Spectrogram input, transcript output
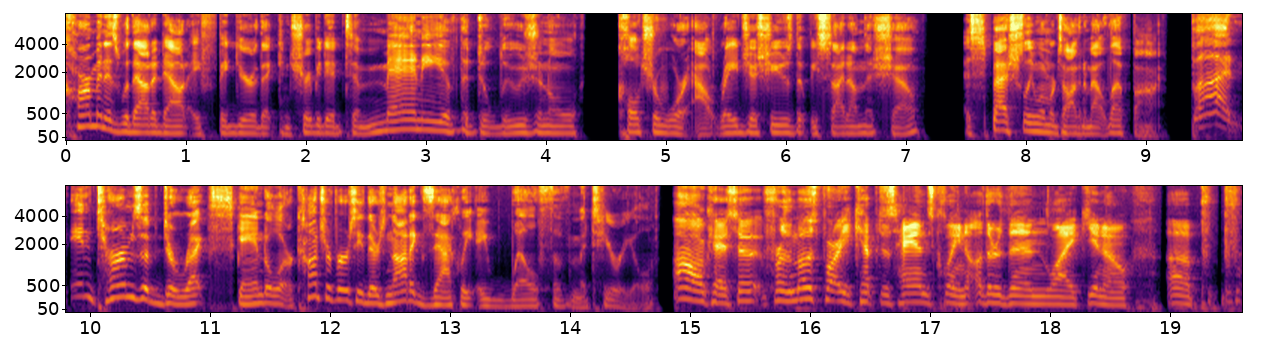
Carmen is without a doubt a figure that contributed to many of the delusional culture war outrage issues that we cite on this show, especially when we're talking about Left Behind. But in terms of direct scandal or controversy, there's not exactly a wealth of material. Oh, okay. So for the most part, he kept his hands clean, other than like you know, uh, pr-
